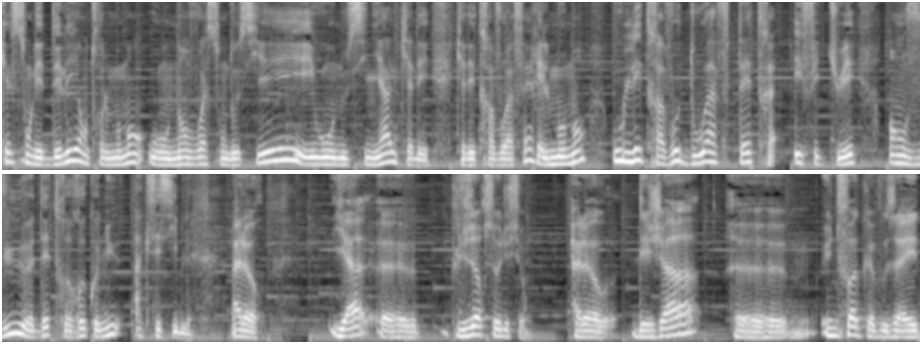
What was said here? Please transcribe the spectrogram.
Quels sont les délais entre le moment où on envoie son dossier et où on nous signale qu'il y, y, a des travaux à faire et le moment où les travaux doivent être effectués en vue d'être reconnus accessibles Alors, il y a euh, plusieurs solutions. Alors, déjà, euh, une fois que vous avez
